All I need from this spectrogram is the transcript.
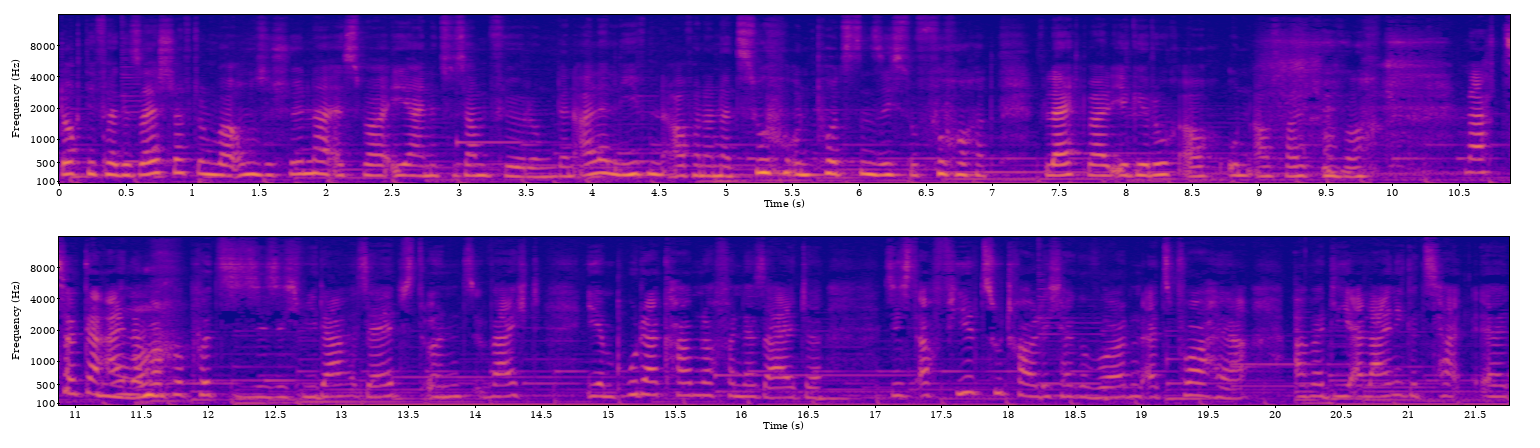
Doch die Vergesellschaftung war umso schöner, es war eher eine Zusammenführung, denn alle liefen aufeinander zu und putzten sich sofort. Vielleicht weil ihr Geruch auch unaushaltbar war. Nach circa Ja. einer Woche putzte sie sich wieder selbst und weicht ihrem Bruder kaum noch von der Seite. Sie ist auch viel zutraulicher geworden als vorher, aber die alleinige, Zei äh,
